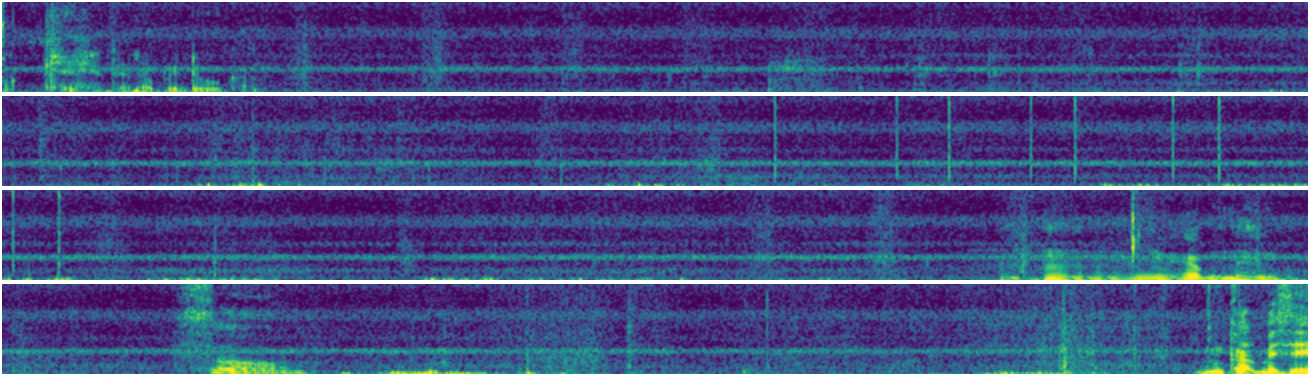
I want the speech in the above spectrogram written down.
โอเค เดี๋ยวเราไปดูกัน อื้อหือนี่นะครับหนึ่ง สอง ยุง กัดไหมสิ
